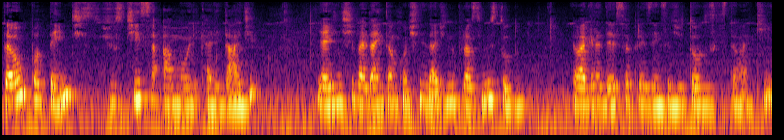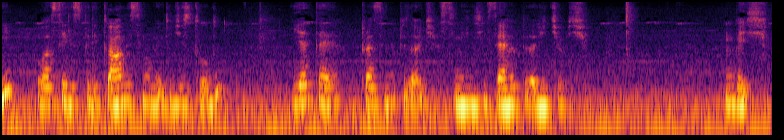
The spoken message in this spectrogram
tão potentes: justiça, amor e caridade. E aí a gente vai dar então continuidade no próximo estudo. Eu agradeço a presença de todos que estão aqui, o auxílio espiritual nesse momento de estudo. E até o próximo episódio. Assim a gente encerra o episódio de hoje. Um beijo.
